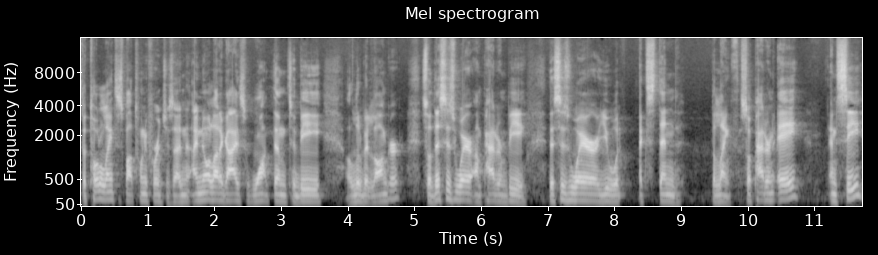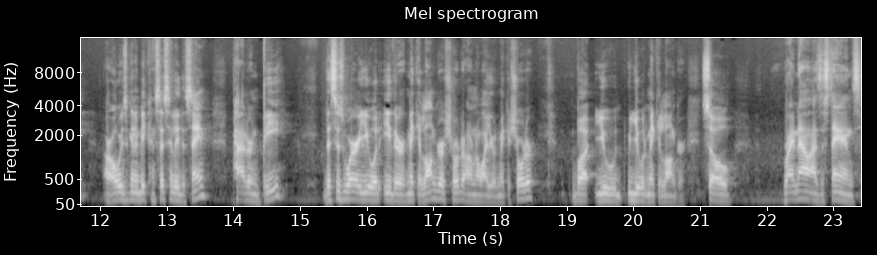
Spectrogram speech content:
the total length is about 24 inches. I, I know a lot of guys want them to be a little bit longer. So this is where on pattern B, this is where you would extend the length. So pattern A and C are always gonna be consistently the same. Pattern B, this is where you would either make it longer or shorter. I don't know why you would make it shorter, but you would, you would make it longer. So right now as it stands,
